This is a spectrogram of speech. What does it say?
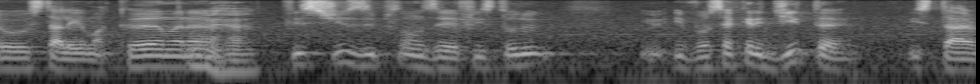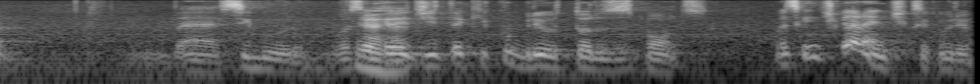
eu instalei uma câmera, uhum. fiz XYZ, fiz tudo. E, e você acredita estar é, seguro. Você uhum. acredita que cobriu todos os pontos. Mas quem te garante que você cobriu?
